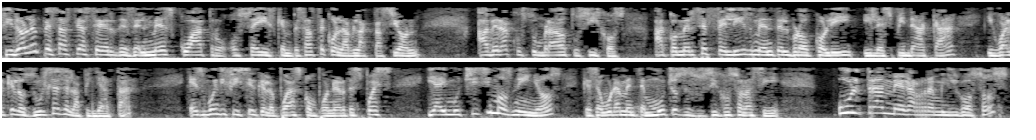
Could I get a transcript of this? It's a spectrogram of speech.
Si no lo empezaste a hacer desde el mes 4 o 6 que empezaste con la lactación, haber acostumbrado a tus hijos a comerse felizmente el brócoli y la espinaca, igual que los dulces de la piñata, es muy difícil que lo puedas componer después. Y hay muchísimos niños, que seguramente muchos de sus hijos son así, ultra mega remilgosos,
